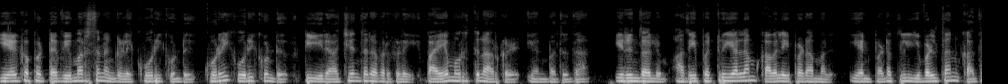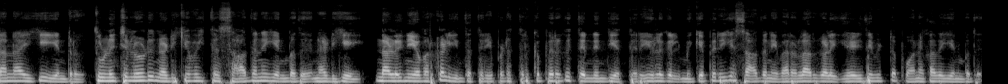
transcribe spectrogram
ஏகப்பட்ட விமர்சனங்களை கூறிக்கொண்டு குறை கூறிக்கொண்டு டி. ராஜேந்தர் அவர்களை பயமுறுத்தினார்கள் என்பதுதான். இருந்தாலும் அதை பற்றியெல்லாம் கவலைப்படாமல் என் படத்தில் இவள்தான் கதாநாயகி என்று துணிச்சலோடு நடிக்க வைத்த சாதனை என்பது நடிகை நளினி அவர்கள் இந்த திரைப்படத்திற்கு பிறகு தென்னிந்திய திரையுலகில் மிகப்பெரிய சாதனை வரலாறுகளை எழுதிவிட்டு போன கதை என்பது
